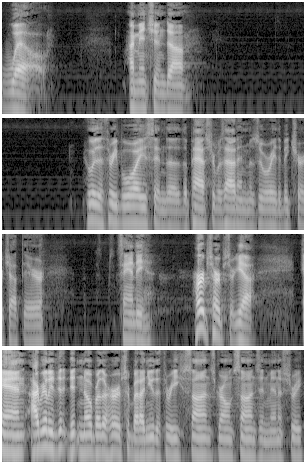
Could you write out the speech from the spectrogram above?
well. I mentioned um, who are the three boys, and the, the pastor was out in Missouri, the big church out there. Sandy, Herb's Herbster, yeah. And I really didn't know Brother Herbster, but I knew the three sons, grown sons in ministry.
